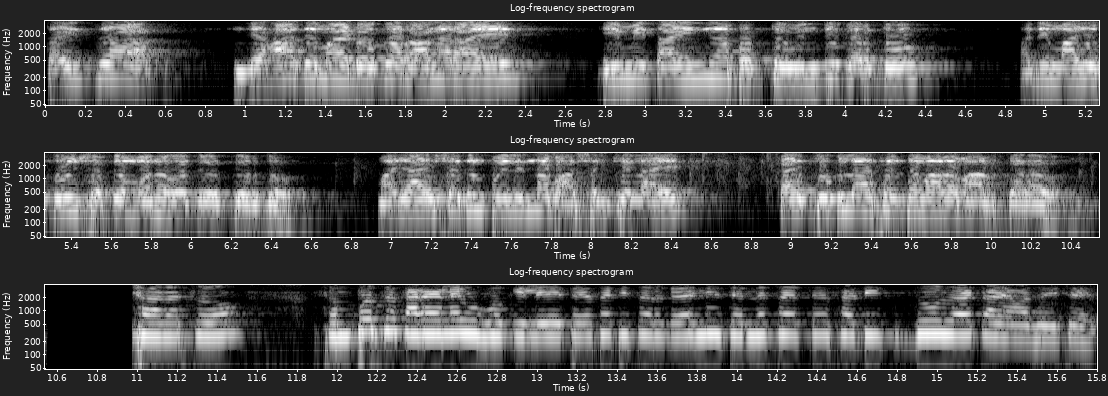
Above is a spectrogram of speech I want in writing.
ताईंचा म्हणजे हा ते माझ्या डोक्यावर राहणार आहे. ही मी ताईंना फक्त विनंती करतो. आणि माझे दोन शब्द मनोगत करतो. माझ्या आयुष्यातून पहिल्यांदा भाषण केलं आहे. काय चुकलं असेल तर मला माफ करावं. छान असं संपर्क कार्यालय उभं केले त्यासाठी सगळ्यांनी त्यांना त्यासाठी जोरदार टाळ्या वाजायच्या आहेत.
